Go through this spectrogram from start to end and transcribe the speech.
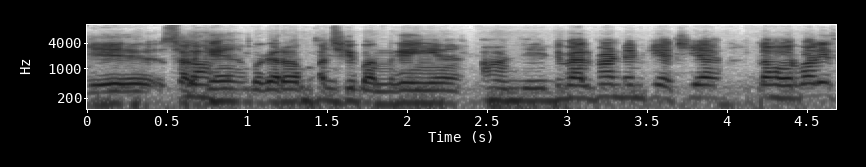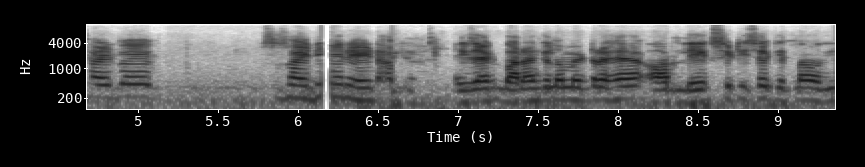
یہ سڑکیں وغیرہ جی۔ اچھی بن گئی ہیں۔ ہاں جی ڈیولپمنٹ ان کی اچھی ہے۔ لاہور والی سائڈ پہ سوسائٹی میں ریٹ ایگزیکٹ بارہ کلو میٹر ہے اور لیک سٹی سے کتنا ہوگی؟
